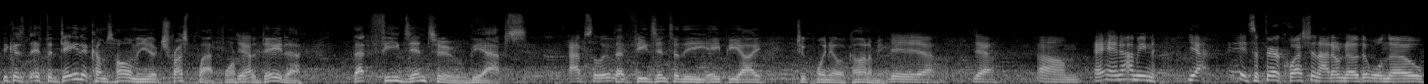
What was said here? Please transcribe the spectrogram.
Because if the data comes home and you're a trust platform Yep. for the data, that feeds into the apps. Absolutely. That feeds into the API 2.0 economy. Yeah, yeah, yeah. Um, and, and I mean, yeah, it's a fair question. I don't know that we'll know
